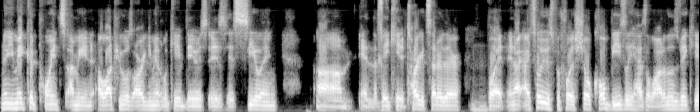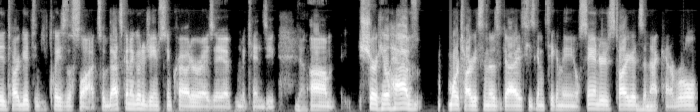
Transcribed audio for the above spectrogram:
No, you make good points. I mean, a lot of people's argument with Gabe Davis is his ceiling um, and the vacated targets that are there. Mhm. But, and I, I told you this before the show, Cole Beasley has a lot of those vacated targets and he plays the slot. So that's going to go to Jamison Crowder or Isaiah McKenzie. Yeah. Um, sure, he'll have more targets than those guys. He's going to take Emmanuel Sanders targets Mhm. and that kind of role.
